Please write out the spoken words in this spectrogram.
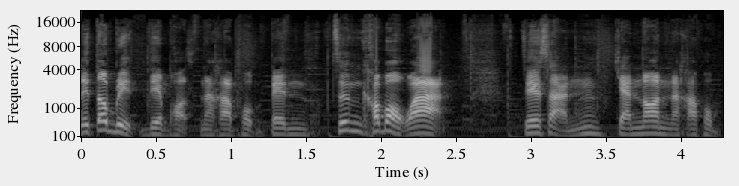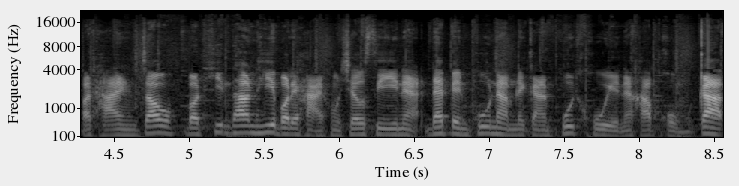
Little Bridge Depot นะครับผมเป็นซึ่งเขาบอกว่า เจสันแกนนอนนะครับผมประธานเจ้าทีมเจ้าหน้าที่บริหารของเชลซีเนี่ยได้เป็นผู้นำในการพูดคุยนะครับผมกับ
